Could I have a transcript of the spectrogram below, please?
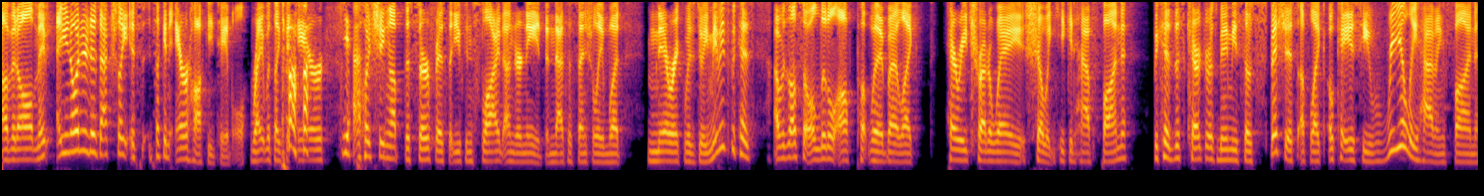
of it all. Maybe you know what it is. Actually, it's it's like an air hockey table, right? With like the air yes. pushing up the surface that you can slide underneath, and that's essentially what Narek was doing. Maybe it's because I was also a little off put by like Harry Treadaway showing he can have fun because this character has made me so suspicious of like, okay, is he really having fun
